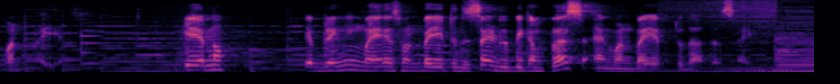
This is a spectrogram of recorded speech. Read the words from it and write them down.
1 by f. Clear now? You're bringing minus 1 by u to the side, it will become plus and 1 by f to the other side.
